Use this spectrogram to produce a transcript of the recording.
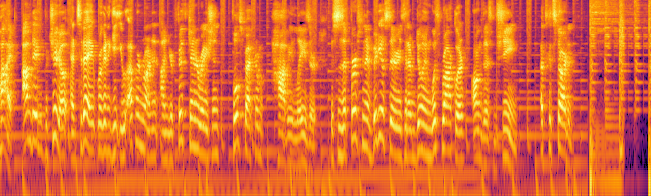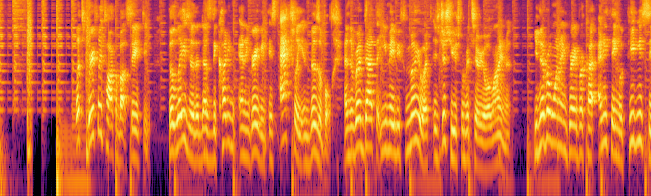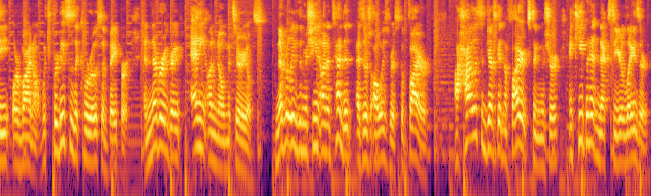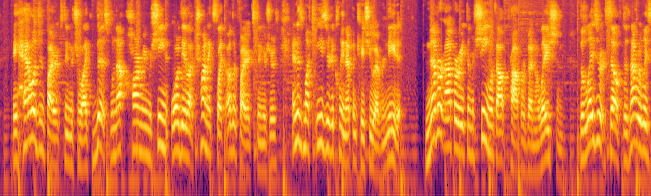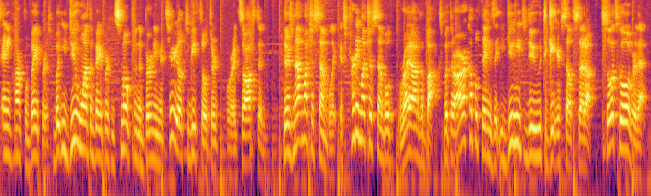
Hi, I'm David Picciuto, and today we're going to get you up and running on your fifth generation full spectrum hobby laser. This is the first in a video series that I'm doing with Rockler on this machine. Let's get started. Let's briefly talk about safety. The laser that does the cutting and engraving is actually invisible, and the red dot that you may be familiar with is just used for material alignment. You never want to engrave or cut anything with PVC or vinyl, which produces a corrosive vapor, and never engrave any unknown materials. Never leave the machine unattended as there's always risk of fire. I highly suggest getting a fire extinguisher and keeping it next to your laser. A halogen fire extinguisher like this will not harm your machine or the electronics like other fire extinguishers and is much easier to clean up in case you ever need it. Never operate the machine without proper ventilation. The laser itself does not release any harmful vapors, but you do want the vapors and smoke from the burning material to be filtered or exhausted. There's not much assembly. It's pretty much assembled right out of the box, but there are a couple things that you do need to do to get yourself set up. So let's go over that.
